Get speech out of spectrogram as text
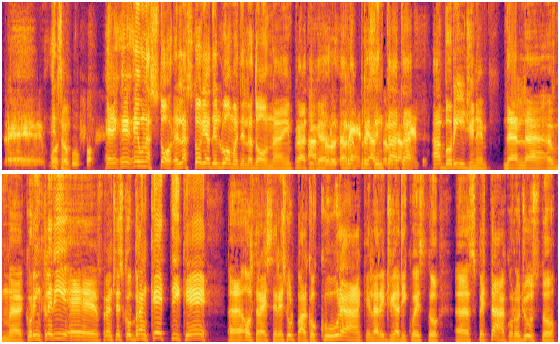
è molto buffo. È, è, una storia, la storia dell'uomo e della donna in pratica rappresentata ab origine dal um, Corinne Clery e Francesco Branchetti che eh, oltre a essere sul palco, cura anche la regia di questo eh, spettacolo, giusto?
